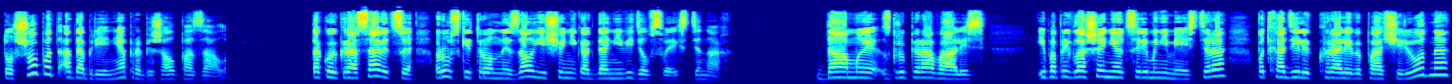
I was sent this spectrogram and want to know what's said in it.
то шепот одобрения пробежал по залу. Такой красавицы русский тронный зал еще никогда не видел в своих стенах. Дамы сгруппировались, и по приглашению церемонимейстера подходили к королеве поочередно,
